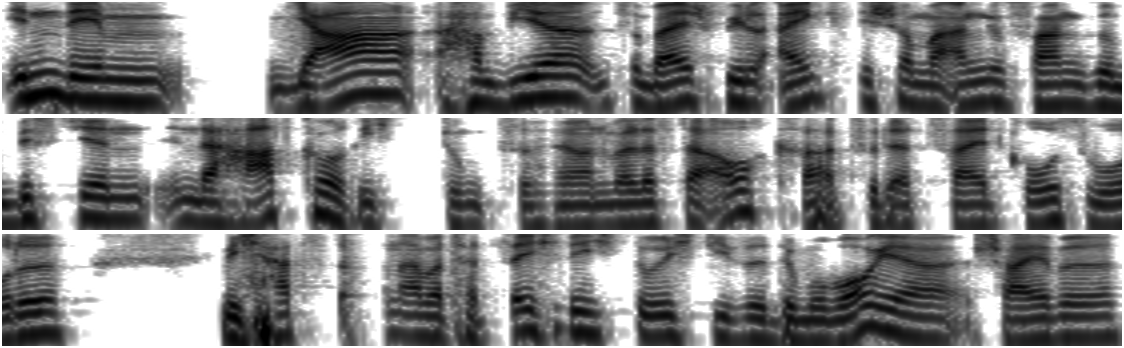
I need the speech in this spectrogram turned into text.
in dem Jahr haben wir zum Beispiel eigentlich schon mal angefangen, so ein bisschen in der Hardcore-Richtung zu hören, weil das da auch gerade zu der Zeit groß wurde. Mich hat es dann aber tatsächlich durch diese Demo Warrior-Scheibe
